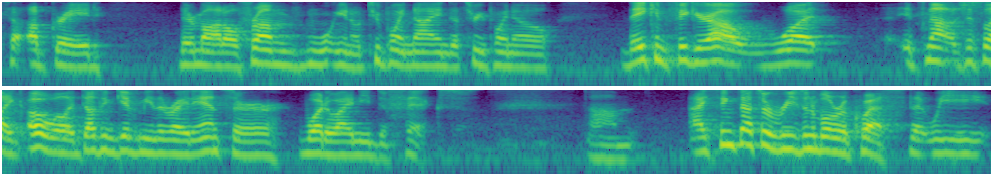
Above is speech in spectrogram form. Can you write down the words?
to upgrade their model from you know 2.9 to 3.0, they can figure out what. It's not just like, oh well, it doesn't give me the right answer. What do I need to fix? Um, I think that's a reasonable request that we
